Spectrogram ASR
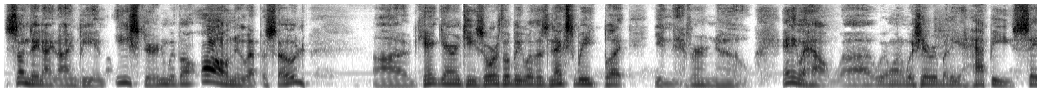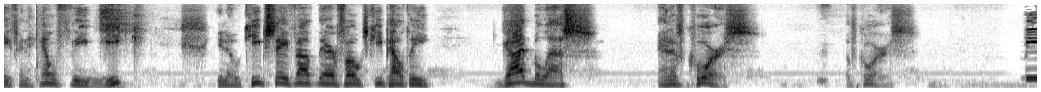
Sunday night, 9 p.m. Eastern, with an all new episode. Uh, can't guarantee Zorth will be with us next week, but you never know. Anyway, uh, we want to wish everybody a happy, safe, and healthy week. You know, keep safe out there, folks. Keep healthy. God bless. And of course, of course, beep.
